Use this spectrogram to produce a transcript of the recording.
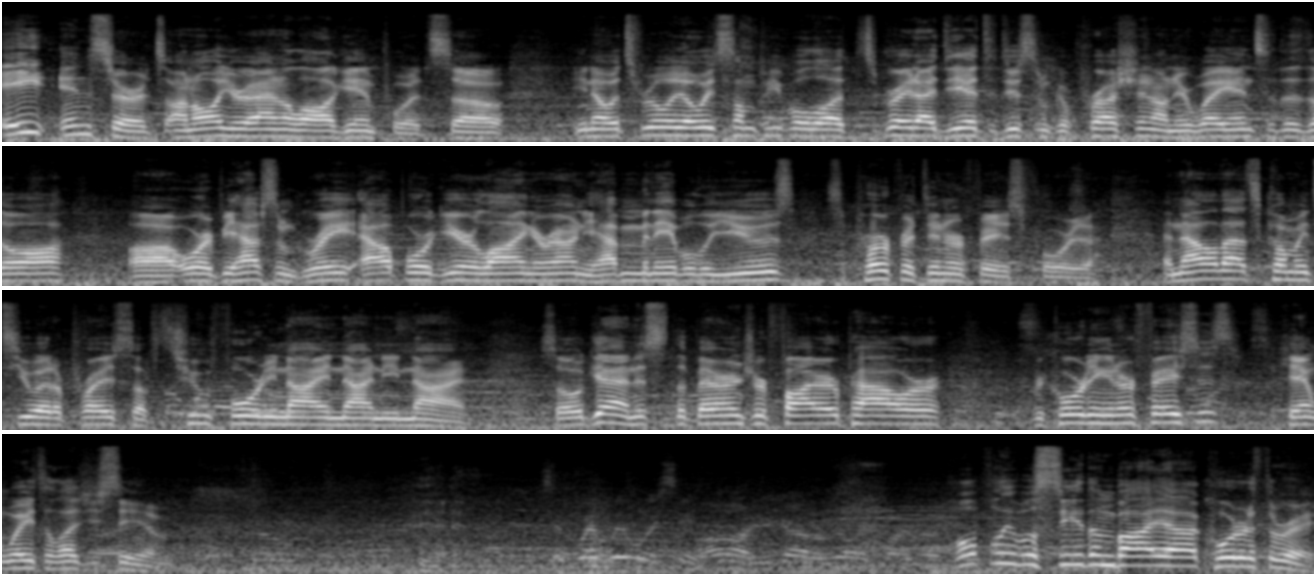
eight inserts on all your analog inputs. So, you know, it's really always some people, uh, it's a great idea to do some compression on your way into the DAW, uh, or if you have some great outboard gear lying around you haven't been able to use, it's a perfect interface for you. And now that's coming to you at a price of $249.99. So again, this is the Behringer Firepower recording interfaces. Can't wait to let you see them. When will we see them? Oh, you got to really find Hopefully we'll see them by uh, quarter three.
